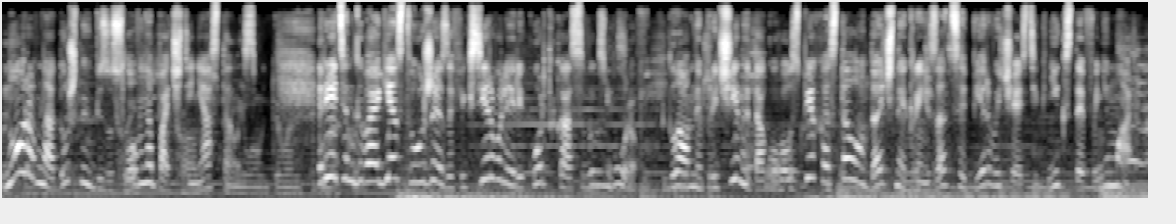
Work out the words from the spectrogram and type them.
но равнодушных, безусловно, почти не осталось. Рейтинговые агентства уже зафиксировали рекорд кассовых сборов. Главной причиной такого успеха стала удачная экранизация первой части книг Стефани Майер.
